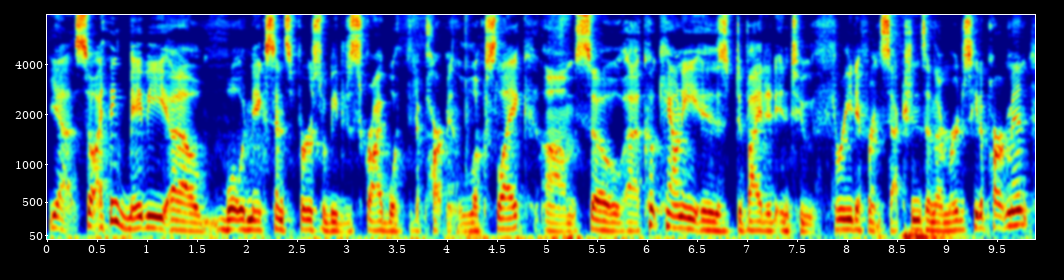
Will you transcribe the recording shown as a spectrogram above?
Yeah, so I think maybe uh, what would make sense first would be to describe what the department looks like. Um, so uh, Cook County is divided into three different sections in their emergency department,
